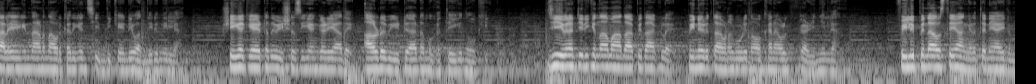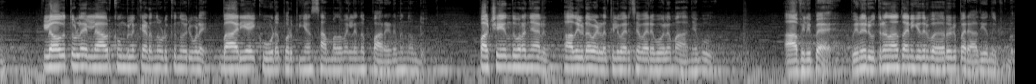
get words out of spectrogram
തലയിൽ നിന്നാണെന്ന് അവർക്കധികം ചിന്തിക്കേണ്ടി വന്നിരുന്നില്ല. ഷിക കേട്ടത് വിശ്വസിക്കാൻ കഴിയാതെ അവളുടെ വീട്ടുകാരുടെ മുഖത്തേക്ക് നോക്കി. ജീവനറ്റിരിക്കുന്ന ആ മാതാപിതാക്കളെ പിന്നെ ഒരു തവണ കൂടി നോക്കാൻ അവൾക്ക് കഴിഞ്ഞില്ല. ഫിലിപ്പിന്റെ അവസ്ഥയും അങ്ങനെ തന്നെയായിരുന്നു. ലോകത്തുള്ള എല്ലാവർക്കും മുമ്പിലും കിടന്നു കൊടുക്കുന്ന ഒരുവളെ ഭാര്യയായി കൂടെ പൊറപ്പിക്കാൻ സമ്മതമില്ലെന്ന് പറയണമെന്നുണ്ട്. പക്ഷേ എന്തു പറഞ്ഞാലും അതിയുടെ വെള്ളത്തിൽ വരച്ച വര പോലെ മാഞ്ഞു പോകും ആ ഫിലിപ്പേ പിന്നെ രുദ്രനാഥ് തനിക്കെതിരെ വേറൊരു പരാതി തന്നിട്ടുണ്ട്.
